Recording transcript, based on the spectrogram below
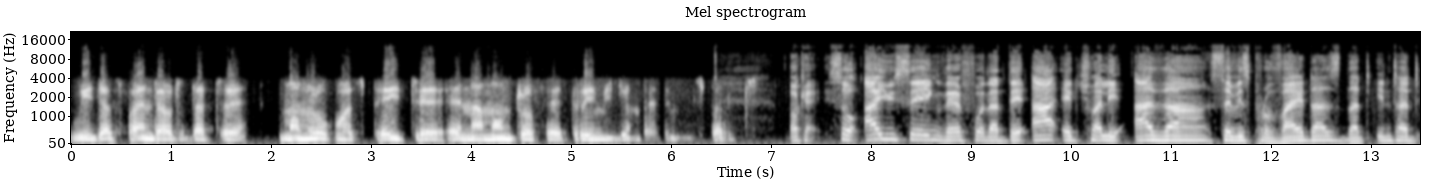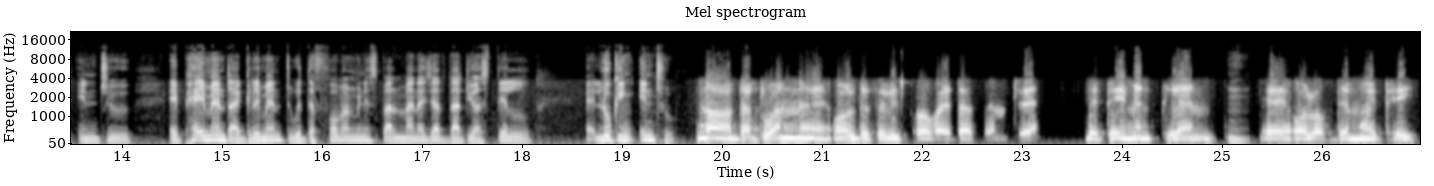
We just find out that uh, Mamluk was paid uh, an amount of uh, three million by the municipality. Okay, so are you saying therefore that there are actually other service providers that entered into a payment agreement with the former municipal manager that you are still looking into? No, that one, uh, all the service providers and uh, the payment plan, Mm. uh, all of them were paid,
